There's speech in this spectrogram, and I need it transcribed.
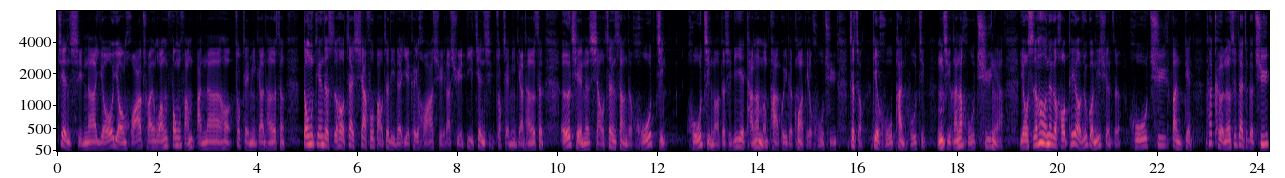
健行啊，游泳、划船、玩风帆板呐、啊，吼，做这米加唐二胜。冬天的时候，在夏夫堡这里呢，也可以滑雪啦，雪地健行，做这米加唐二胜。而且呢，小镇上的湖景，湖景哦，都、就是你也唐阿门怕归的看到湖区，这种叫湖畔湖景，不是看那湖区呢。有时候那个 hotel，如果你选择湖区饭店，它可能是在这个区，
